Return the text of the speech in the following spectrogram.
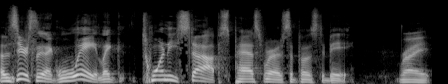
I'm seriously like, wait, like 20 stops past where I was supposed to be. Right,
